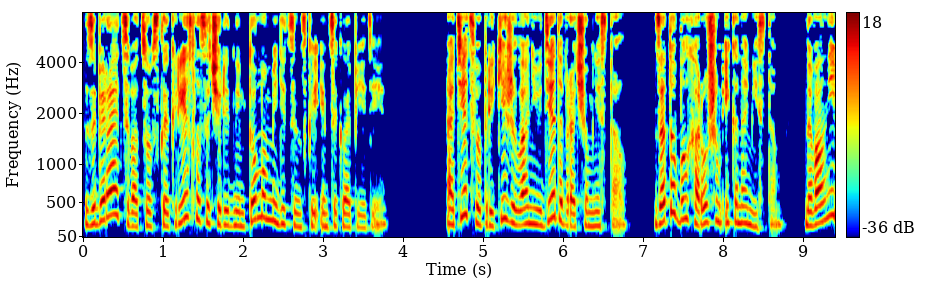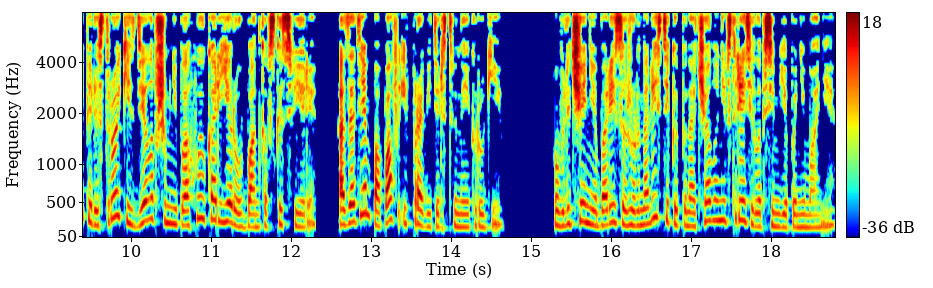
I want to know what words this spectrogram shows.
забирается в отцовское кресло с очередным томом медицинской энциклопедии. Отец, вопреки желанию деда, врачом не стал. Зато был хорошим экономистом, на волне перестройки сделавшим неплохую карьеру в банковской сфере, а затем попав и в правительственные круги. Увлечение Бориса журналистикой поначалу не встретило в семье понимания,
